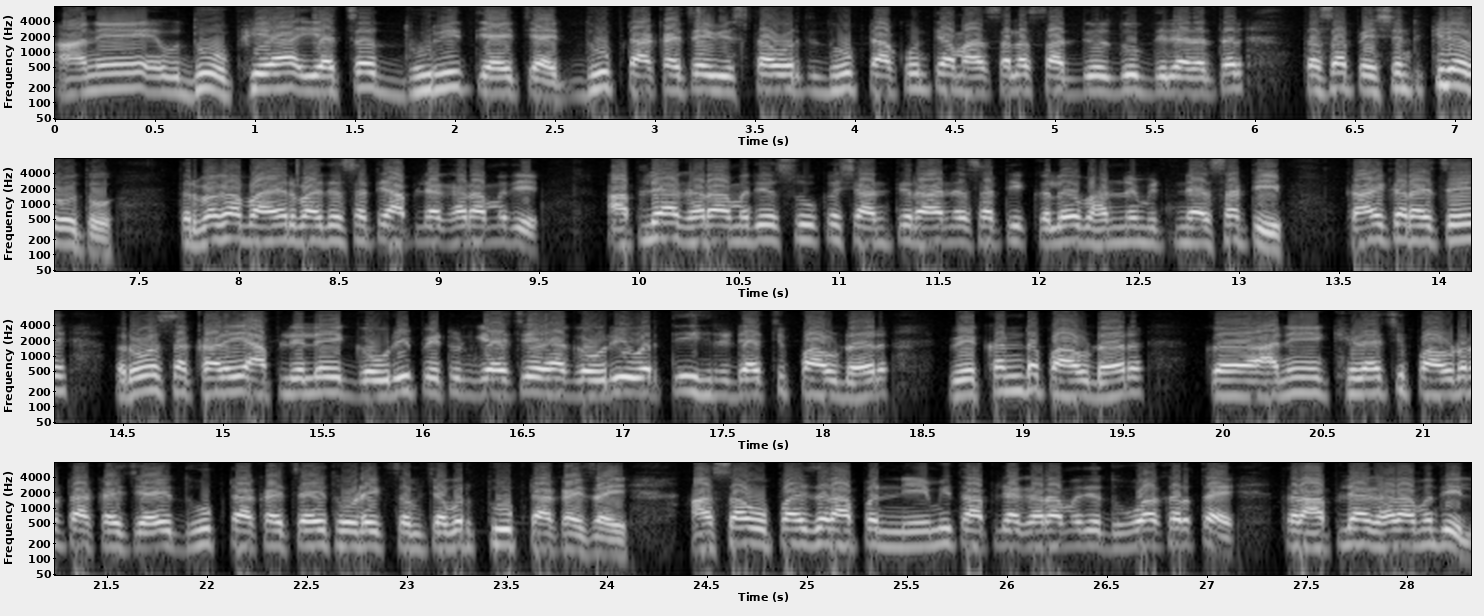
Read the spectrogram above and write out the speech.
आणि धूप ह्या याचं धुरीत यायचे आहेत. धूप टाकायच्या विस्तावरती धूप टाकून त्या माणसाला सात दिवस धूप दिल्यानंतर तसा पेशंट क्लिअर होतो. तर बघा बाहेर बाध्यासाठी आपल्या घरामध्ये आपल्या घरामध्ये सुख शांती राहण्यासाठी कलह भांडणं मिटण्यासाठी काय करायचंय रोज सकाळी आपल्याला एक गौरी पेटून घ्यायची. ह्या गौरीवरती हिरड्याची पावडर वेखंड पावडर क- आणि खिळ्याची पावडर टाकायची आहे. धूप टाकायचं आहे. थोडं एक चमच्यावर तूप टाकायचं आहे. असा उपाय जर आपण नियमित आपल्या घरामध्ये धुवा करताय तर आपल्या घरामधील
